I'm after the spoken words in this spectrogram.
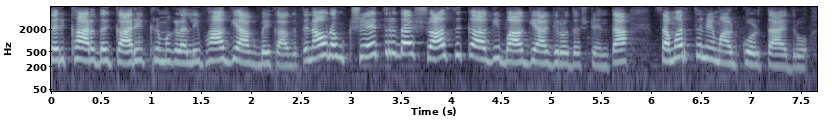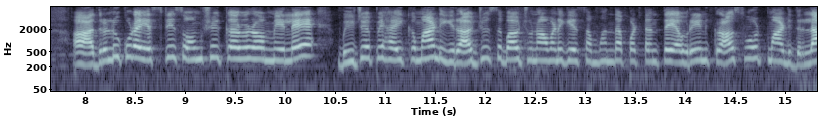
ಸರ್ಕಾರದ ಕಾರ್ಯಕ್ರಮಗಳಲ್ಲಿ ಭಾಗಿಯಾಗಬೇಕಾಗುತ್ತೆ. ನಾವು ನಮ್ಮ ಕ್ಷೇತ್ರದ ಶಾಸಕ ಆಗಿ ಭಾಗಿಯಾಗಿರೋದಷ್ಟೇ ಅಂತ ಸಮರ್ಥನೆ ಮಾಡ್ಕೊಳ್ತಾ ಇದ್ರು. ಅದರಲ್ಲೂ ಕೂಡ ಎಸ್ ಟಿ ಸೋಮಶೇಖರ್ ಅವರ ಮೇಲೆ ಬಿಜೆಪಿ ಹೈಕಮಾಂಡ್ ಈ ರಾಜ್ಯಸಭಾ ಚುನಾವಣೆಗೆ ಸಂಬಂಧಪಟ್ಟಂತೆ ಅವರೇನು ಕ್ರಾಸ್ ವೋಟ್ ಮಾಡಿದ್ರಲ್ಲ,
